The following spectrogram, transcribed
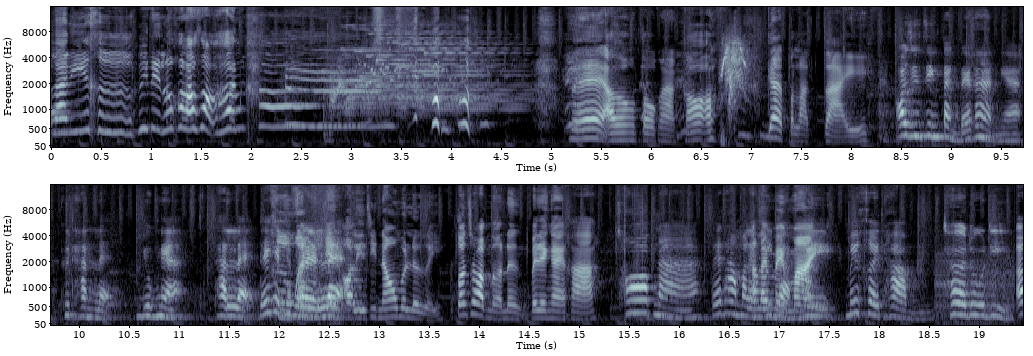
และนี่คือพี่นิดลูกของเราสองคนค่ะ แม่เอาตรงๆอะก็แก่ประหลาดใจ เอาจริง ๆ แต่งได้ขนาดเนี้ยคือทันแหละ ยุคเนี้ย ทันแหละได้เห็นคือเหมือนเลยแหเห็นละออริจินัลมาเลย ต้นฉบับเหนือหนึ่งเป็นยังไงคะ ชอบนะ ได้ทำอะไรอะไรที่แบบใหม่ไม่ไม่เคยทำเธอดูดิ เอ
